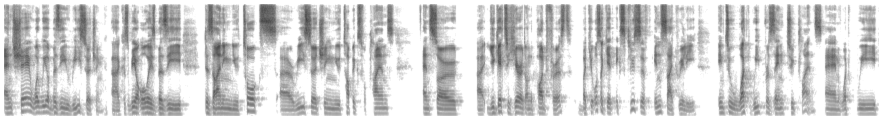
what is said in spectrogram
and share what we are busy researching, because uh, we are always busy designing new talks, uh, researching new topics for clients. And so uh, you get to hear it on the pod first, but you also get exclusive insight, really into what we present to clients and what we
